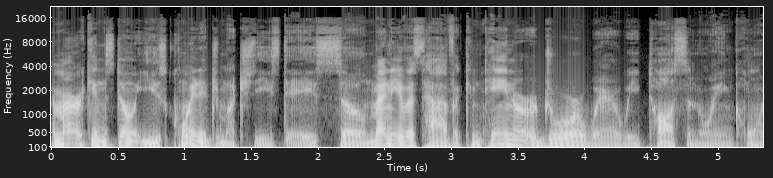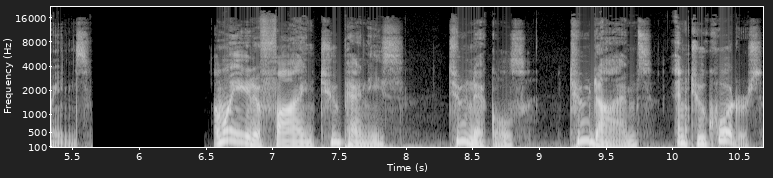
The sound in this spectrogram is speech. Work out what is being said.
Americans don't use coinage much these days, so many of us have a container or drawer where we toss annoying coins. I want you to find two pennies, two nickels, two dimes, and two quarters.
